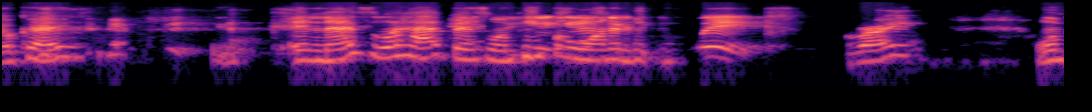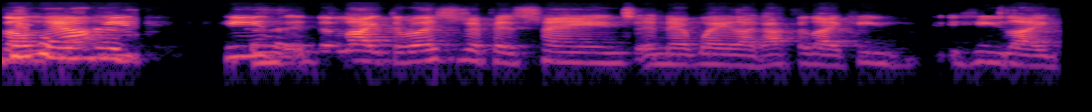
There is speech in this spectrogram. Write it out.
Okay. and that's what happens when people want to be quick. Right? When so people want to he's, he's like the relationship has changed in that way. Like I feel like he he like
